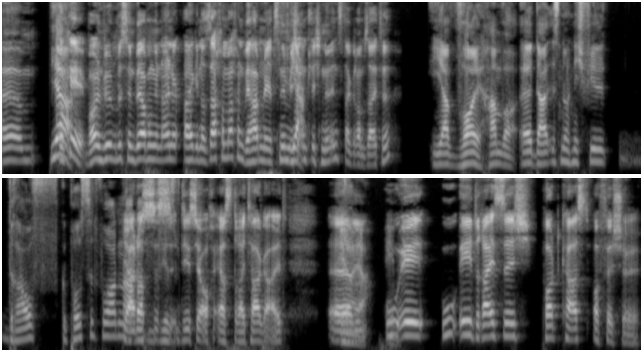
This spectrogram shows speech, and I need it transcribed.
Ähm, ja. Okay, wollen wir ein bisschen Werbung in eine, eigener Sache machen? Wir haben jetzt nämlich ja. endlich eine Instagram-Seite. Jawohl, haben wir. Äh, da ist noch nicht viel drauf gepostet worden. Ja, das ist, die ist ja auch erst drei Tage alt. Ähm, ja, ja, UE, UE30 Podcast Official.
